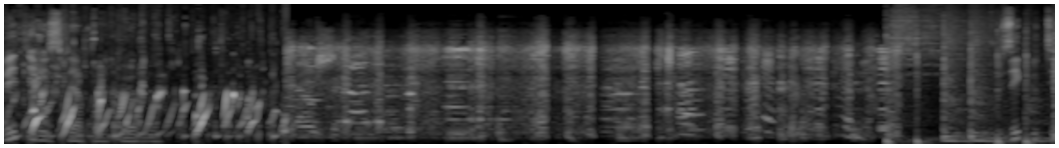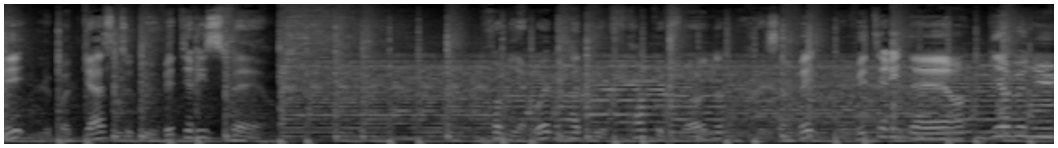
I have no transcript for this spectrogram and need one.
vétérisphère.com. Vous écoutez le podcast de Vétérisphère, première web radio francophone réservée aux vétérinaires. Bienvenue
